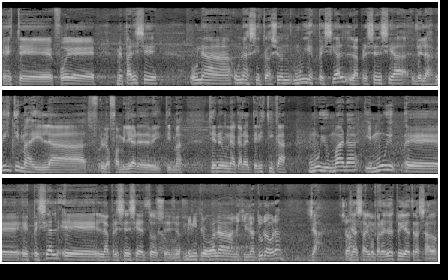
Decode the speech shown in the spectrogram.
este, fue, me parece, una, una situación muy especial la presencia de las víctimas y las, los familiares de víctimas. Tienen una característica muy humana y muy eh, especial eh, la presencia de todos ellos. Ministro, ¿va a la legislatura ahora? Ya, ¿Ya? ya salgo para allá, estoy atrasado.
